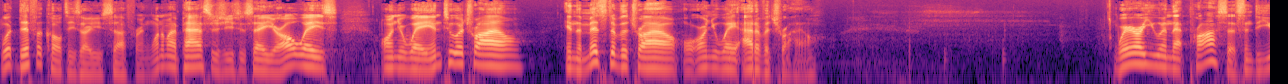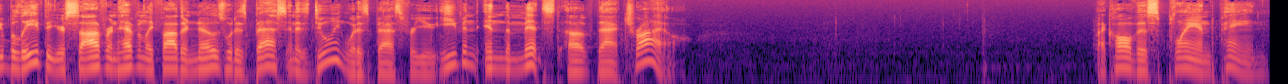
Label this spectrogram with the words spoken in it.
What difficulties are you suffering? One of my pastors used to say, You're always on your way into a trial, in the midst of the trial, or on your way out of a trial. Where are you in that process? And do you believe that your sovereign Heavenly Father knows what is best and is doing what is best for you, even in the midst of that trial? I call this planned pain.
